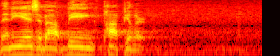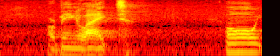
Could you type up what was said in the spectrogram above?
than he is about being popular or being liked. Oh,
